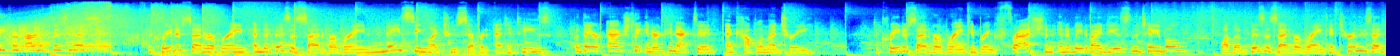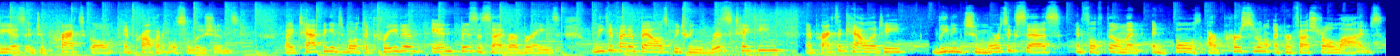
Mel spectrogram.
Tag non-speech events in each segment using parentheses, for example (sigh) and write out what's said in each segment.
secret art of business? The creative side of our brain and the business side of our brain may seem like two separate entities, but they are actually interconnected and complementary. The creative side of our brain can bring fresh and innovative ideas to the table, while the business side of our brain can turn these ideas into practical and profitable solutions. By tapping into both the creative and business side of our brains, we can find a balance between risk taking and practicality, leading to more success and fulfillment in both our personal and professional lives.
